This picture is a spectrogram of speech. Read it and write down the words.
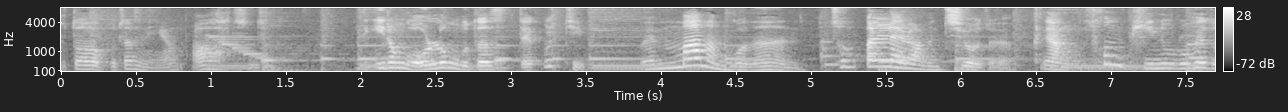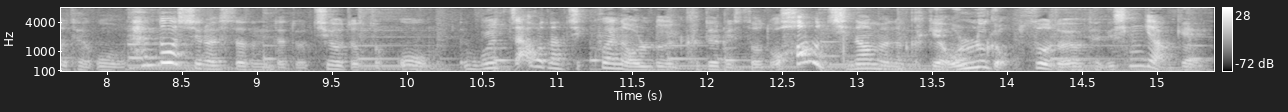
묻어 묻었네요. 아 진짜. 이런 거 얼룩 묻었을 때 꿀팁. 웬만한 거는 손빨래를 하면 지워져요. 그냥 손 비누로 해도 되고 핸드워시로 했었는데도 지워졌었고 물 짜고 난 직후에는 얼룩이 그대로 있어도 하루 지나면은 그게 얼룩이 없어져요. 되게 신기하게.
